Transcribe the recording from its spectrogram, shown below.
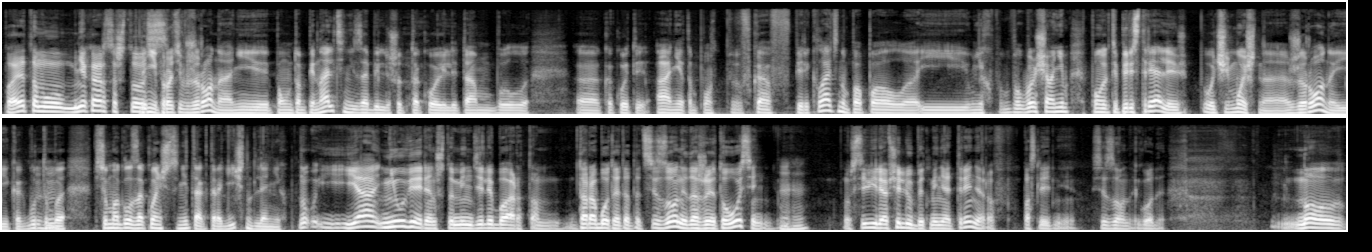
Поэтому мне кажется, что... Да не, против Жирона они, по-моему, там пенальти не забили, что-то такое, или там был какой-то... А, нет, там в, в перекладину попал, и у них... В общем, они, по-моему, как-то перестреляли очень мощно Жирона, и как будто угу. бы все могло закончиться не так трагично для них. Ну, я не уверен, что Менделибар там доработает этот сезон и даже эту осень. Угу. Севилья вообще любит менять тренеров последние сезоны, годы. Но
